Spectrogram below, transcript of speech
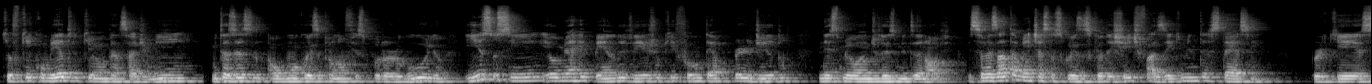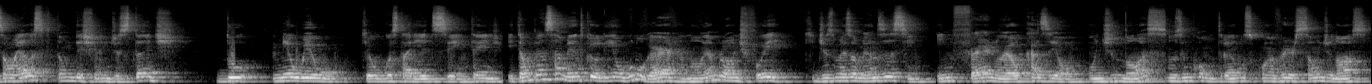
que eu fiquei com medo do que iam pensar de mim, muitas vezes alguma coisa que eu não fiz por orgulho, isso sim eu me arrependo e vejo que foi um tempo perdido nesse meu ano de 2019. E são exatamente essas coisas que eu deixei de fazer que me entristecem porque são elas que estão me deixando distante do meu eu que eu gostaria de ser, entende? E tem um pensamento que eu li em algum lugar, eu não lembro onde foi, que diz mais ou menos assim: Inferno é a ocasião onde nós nos encontramos com a versão de nós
